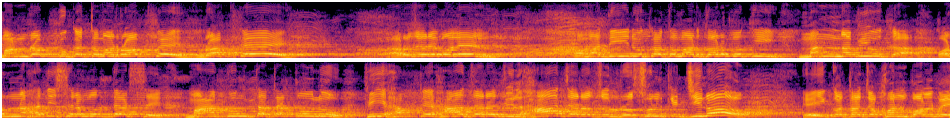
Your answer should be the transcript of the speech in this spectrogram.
মান রব্বুকে, তোমার রবকে রবকে আরও জোরে বলেন। অমাদিনুকা, তোমার ধর্ম কি? মান নাবিউকা, অন্য হাদিসের মধ্যে আসছে, মা কুনতা তাকুলু ফি হাক্কে হাজারাজুল হাজারাজুল রসুলকে চিনো? এই কথা যখন বলবে,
